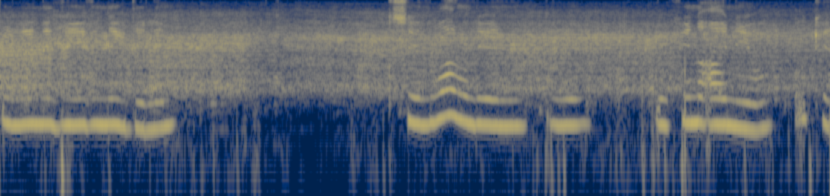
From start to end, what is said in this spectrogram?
Şöyle yine diğerine gidelim. Yolu var mı diyelim. Yok yine aynı yol. Okey.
